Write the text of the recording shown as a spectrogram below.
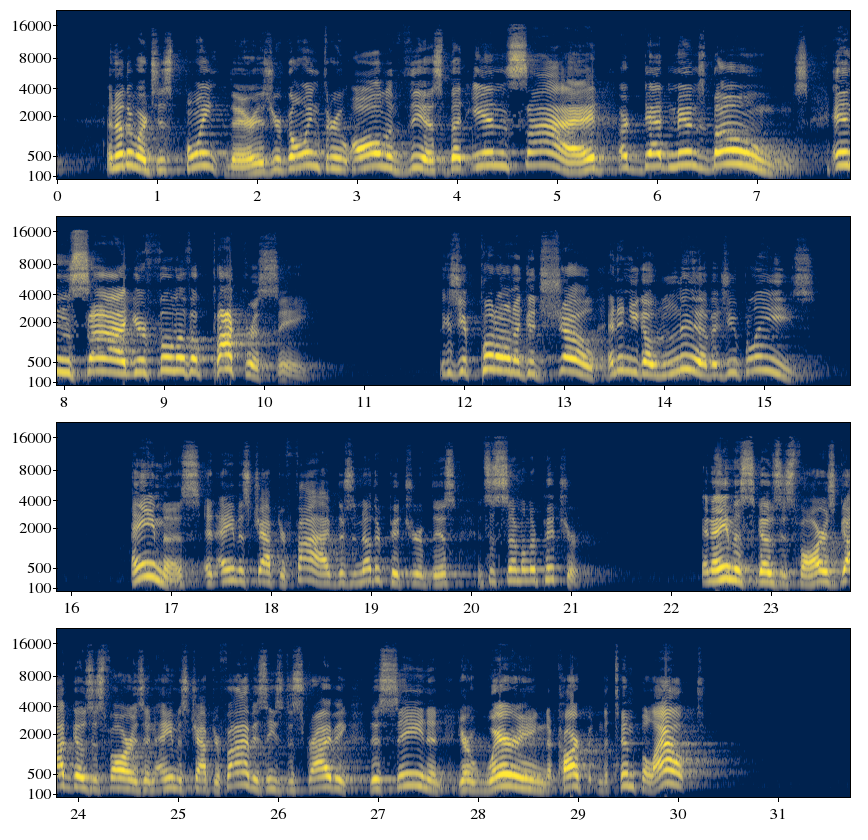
In other words, his point there is you're going through all of this, but inside are dead men's bones. Inside, you're full of hypocrisy. Because you put on a good show and then you go live as you please. Amos, in Amos chapter 5, there's another picture of this. It's a similar picture. And Amos goes as far as, God goes as far as in Amos chapter 5 as he's describing this scene and you're wearing the carpet in the temple out.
